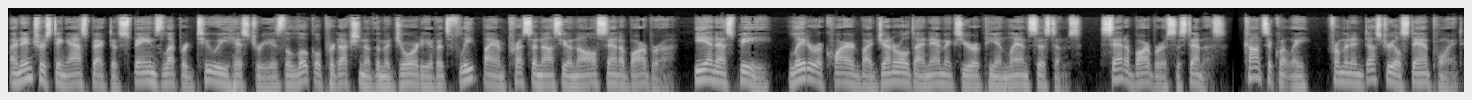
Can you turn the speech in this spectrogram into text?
An interesting aspect of Spain's Leopard 2E history is the local production of the majority of its fleet by Empresa Nacional Santa Barbara, ENSB, later acquired by General Dynamics European Land Systems, Santa Barbara Sistemas. Consequently, from an industrial standpoint,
